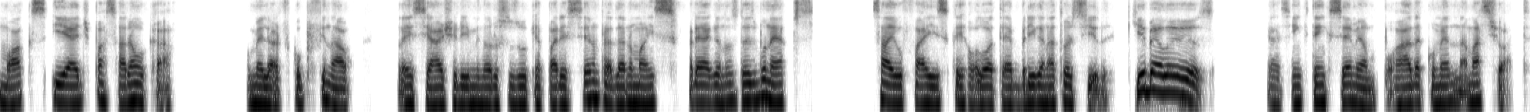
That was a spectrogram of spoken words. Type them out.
Mox e Ed passaram o carro. O melhor ficou pro final. Lance Archer e Minoru Suzuki apareceram para dar uma esfrega nos dois bonecos. Saiu faísca e rolou até briga na torcida. Que beleza! É assim que tem que ser mesmo, porrada comendo na maciota.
